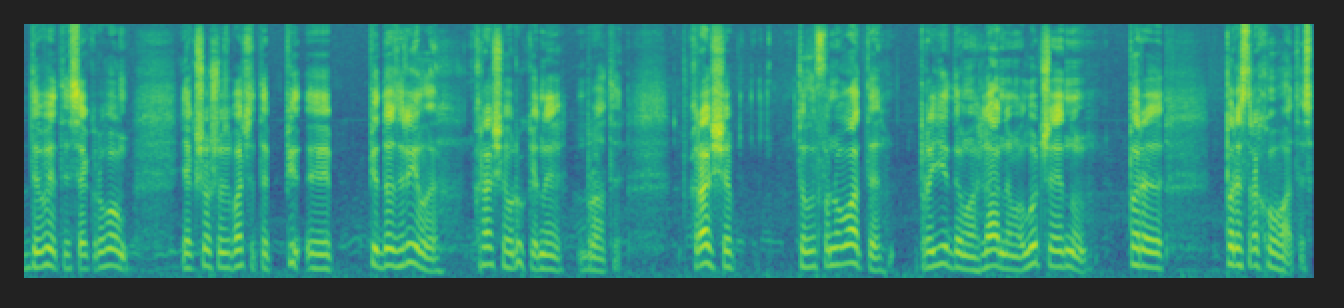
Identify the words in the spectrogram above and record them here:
дивитися кругом. Якщо щось бачите е, підозріле, краще в руки не брати. Краще телефонувати, приїдемо, глянемо. Лучше ну, пере, перестрахуватися.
